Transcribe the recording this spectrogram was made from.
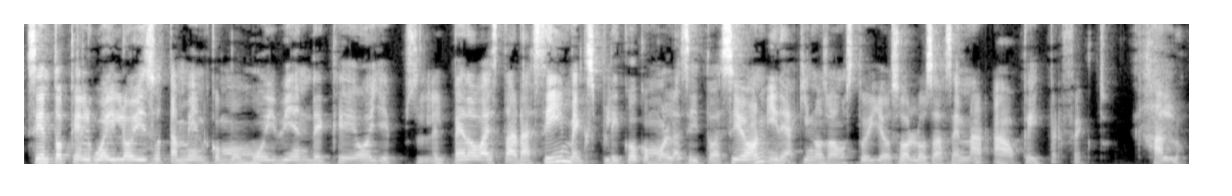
siento que el güey lo hizo también como muy bien de que, oye, pues el pedo va a estar así, me explicó como la situación y de aquí nos vamos tú y yo solos a cenar. Ah, ok, perfecto. Jalo.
